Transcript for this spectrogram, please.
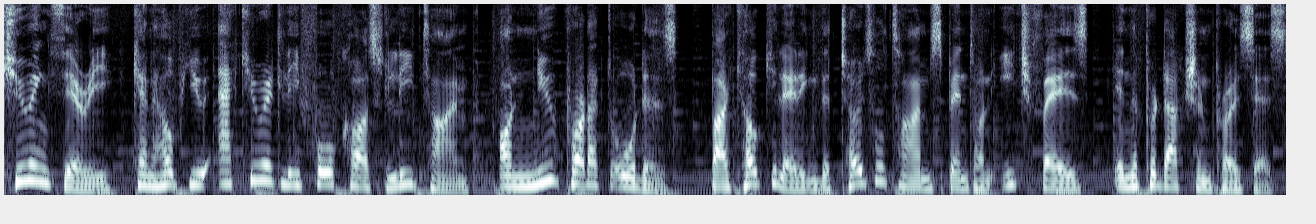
Queuing theory can help you accurately forecast lead time on new product orders by calculating the total time spent on each phase in the production process,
